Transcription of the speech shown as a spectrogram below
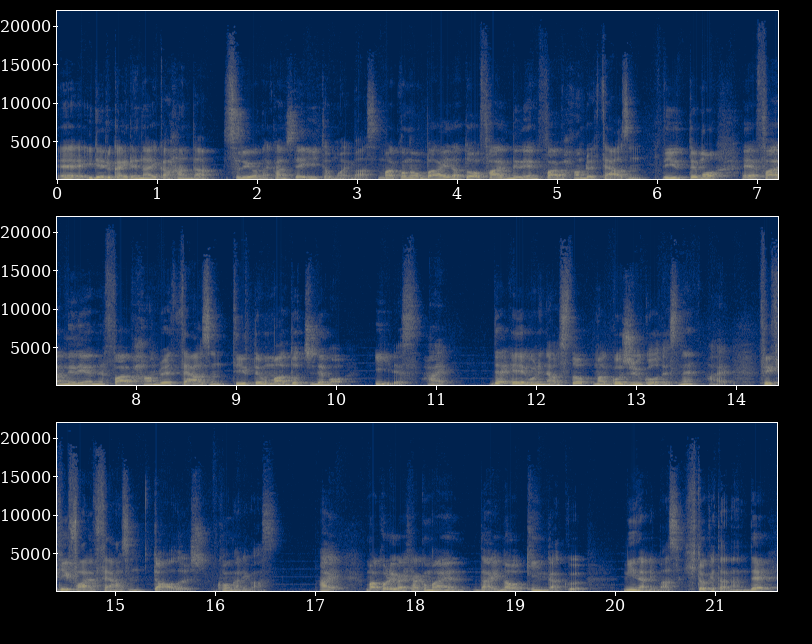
えー、入れるか入れないか判断するような感じでいいと思います。まあこの場合だと5 million 500,000って言っても、えー、5 million 500,000って言ってもまあどっちでもいいです。はい。で英語に直すと、まあ、55ですね。はい。55,000こうなります。はい。まあこれが100万円台の金額。になります。一桁なんで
